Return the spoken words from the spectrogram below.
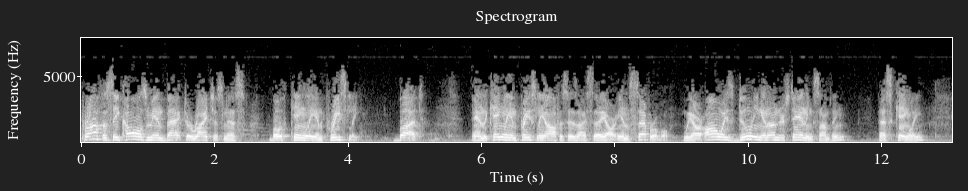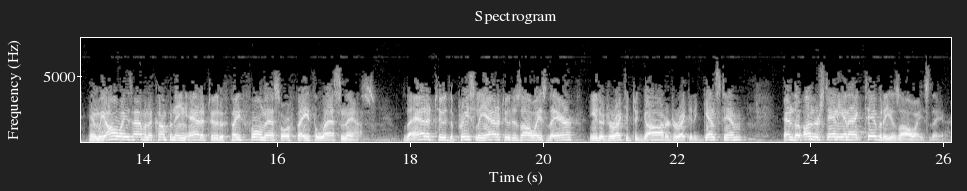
Prophecy calls men back to righteousness, both kingly and priestly. But, and the kingly and priestly offices, I say, are inseparable. We are always doing and understanding something, that's kingly, and we always have an accompanying attitude of faithfulness or faithlessness. The attitude, the priestly attitude is always there, either directed to God or directed against Him, and the understanding and activity is always there.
